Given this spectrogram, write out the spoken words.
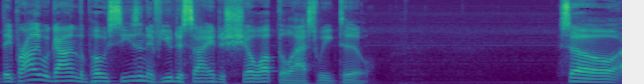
they probably would have gotten into the postseason if you decided to show up the last week too. So,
